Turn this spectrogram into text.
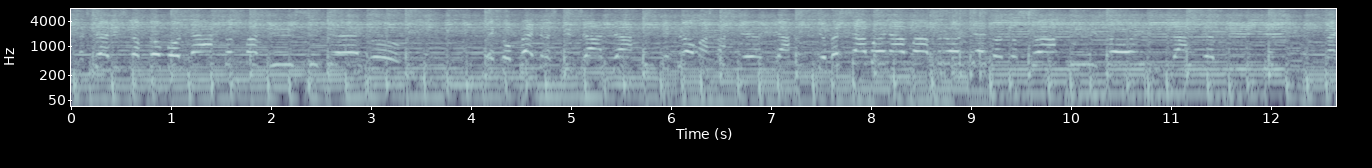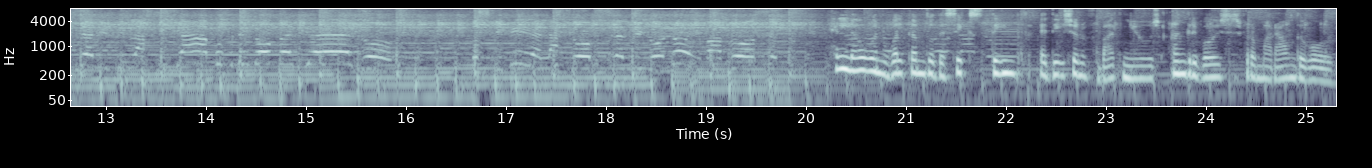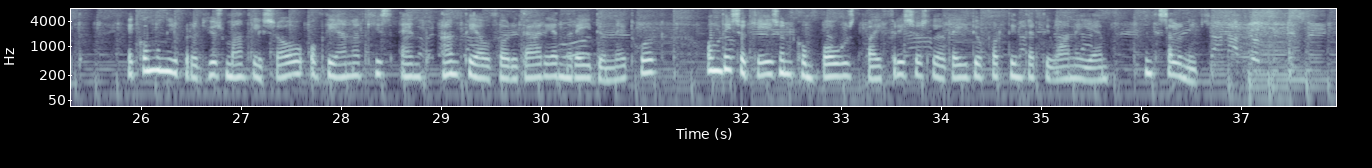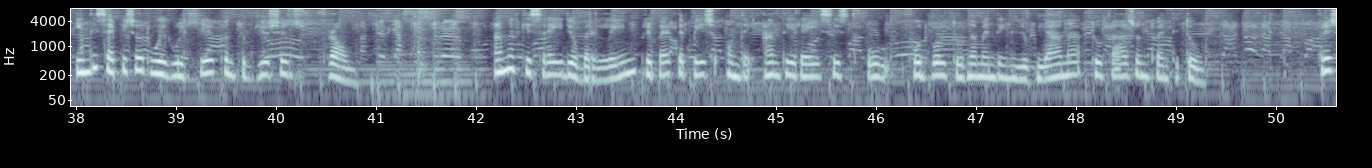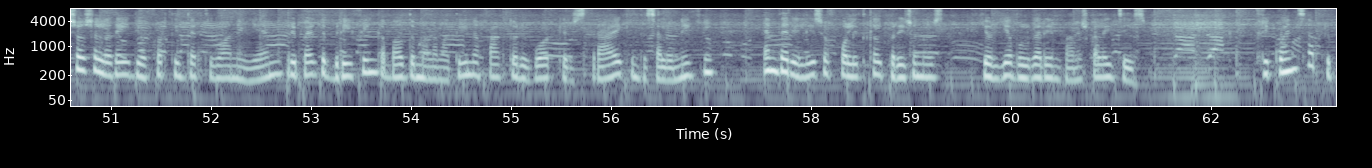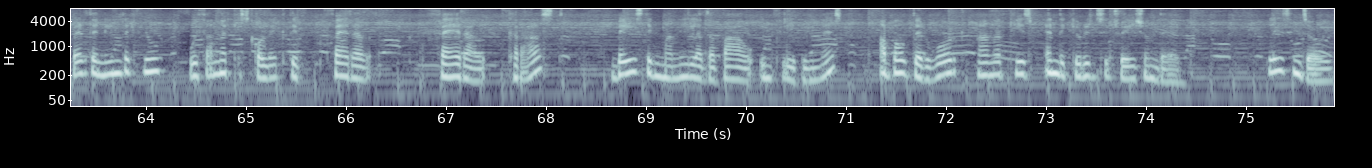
Να ξέρεις νιώθω μονάχος μαζί σου κι εγώ Έχω πέτρες στην τσάντα και χρώμα στα χέρια Και μέσα από ένα μαύρο γέντο νιώσω αυτή η ζωή θα σε πληγεί Να ξέρεις την κλασικά που πνίγομαι κι εγώ Το σκηνή έλα κόψε λίγο νόημα δώσε Hello and welcome to the 16th edition of Bad News Angry Voices from Around the World, a commonly produced monthly show of the anarchist and anti authoritarian radio network on this occasion composed by Free Social Radio 1431 AM in Thessaloniki. In this episode we will hear contributions from Anarchist Radio Berlin prepared a piece on the anti-racist football tournament in Ljubljana 2022. Free Social Radio 1431 AM prepared a briefing about the Malamatina factory workers strike in Thessaloniki and the release of political prisoners Georgia Bulgarian Panos Kalaitzis. Frequenz-A prepared an interview with anarchist collective Feral, Feral Crust, based in Manila, Davao, in Philippines, about their work, anarchism, and the current situation there. Please enjoy.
